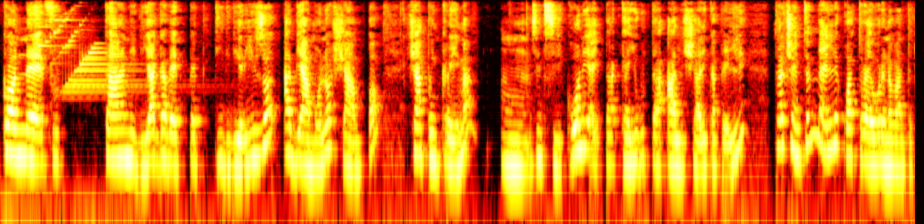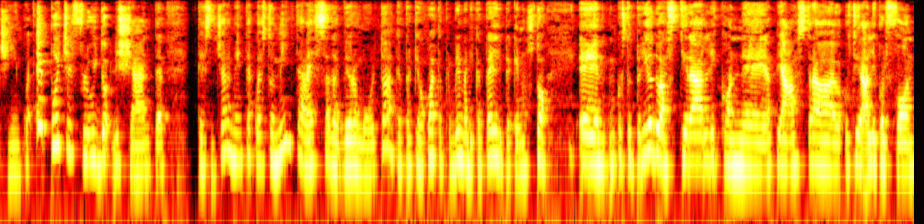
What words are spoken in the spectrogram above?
con eh, fruttani di agave e peptidi di riso abbiamo lo shampoo shampoo in crema mm, senza siliconi eh, che aiuta a lisciare i capelli 300 ml 4,95 euro e poi c'è il fluido lisciante che sinceramente questo mi interessa davvero molto anche perché ho qualche problema di capelli perché non sto eh, in questo periodo a stirarli con eh, la piastra o tirarli col phon.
